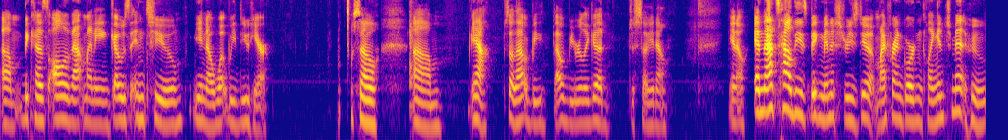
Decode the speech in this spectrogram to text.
Um, because all of that money goes into, you know, what we do here. So, um, yeah, so that would be, that would be really good. Just so you know you know and that's how these big ministries do it my friend gordon klingenschmitt who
